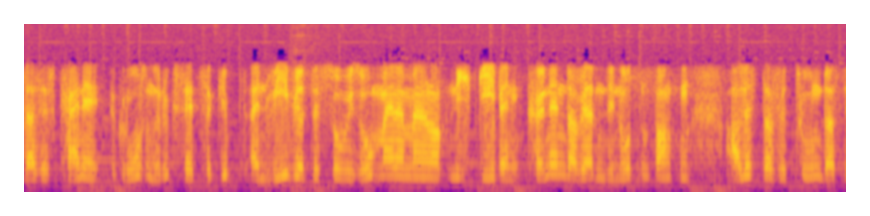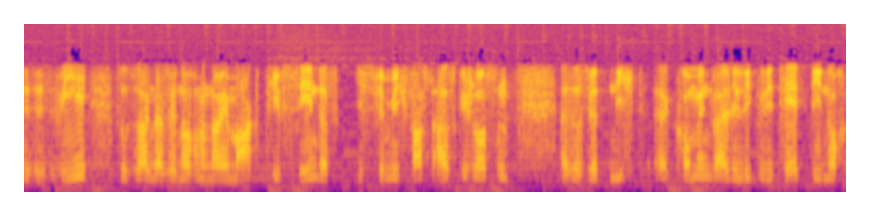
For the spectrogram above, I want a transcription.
dass es keine großen Rücksetzer gibt. Ein W wird es sowieso meiner Meinung nach nicht geben können. Da werden die Notenbanken alles dafür tun, dass dieses W sozusagen, dass wir noch ein neues Markttief sehen, das ist für mich fast ausgeschlossen. Also es wird nicht äh, kommen, weil die Liquidität, die noch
